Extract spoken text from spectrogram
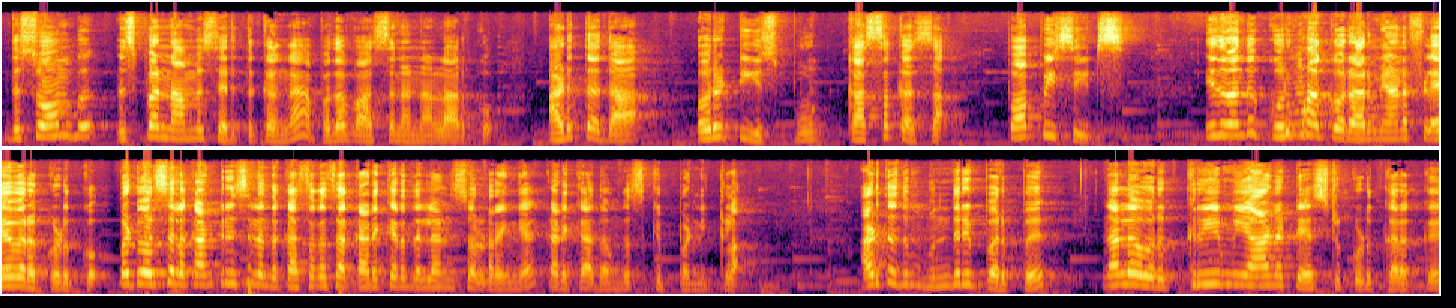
இந்த சோம்பு மிஸ் பண்ணாமல் சேர்த்துக்கோங்க அப்போ தான் வாசனை நல்லாயிருக்கும் அடுத்ததாக ஒரு டீஸ்பூன் கசகசா பாப்பி சீட்ஸ் இது வந்து குருமாக்கு ஒரு அருமையான ஃப்ளேவரை கொடுக்கும். பட் ஒரு சில கண்ட்ரீஸில் இந்த கசகசா கிடைக்கிறது இல்லைன்னு சொல்கிறீங்க கிடைக்காதவங்க ஸ்கிப் பண்ணிக்கலாம். அடுத்தது முந்திரி பருப்பு. நல்ல ஒரு க்ரீமியான டேஸ்ட்டு கொடுக்கறக்கு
